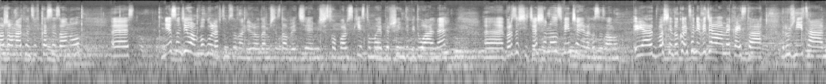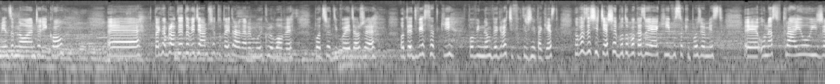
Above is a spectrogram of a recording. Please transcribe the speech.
wymarzona końcówka sezonu. E, Nie sądziłam w ogóle w tym sezonie, że uda mi się zdobyć e, Mistrzostwo Polski. Jest to moje pierwsze indywidualne. E, Bardzo się cieszę, no zwieńczenie tego sezonu. Ja właśnie do końca nie wiedziałam, jaka jest ta różnica między mną a Angeliką. Tak naprawdę dowiedziałam się tutaj trener mój klubowy podszedł i powiedział, że o te dwie setki powinnam wygrać i faktycznie tak jest. No bardzo się cieszę, bo to pokazuje jaki wysoki poziom jest e, u nas w kraju i że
